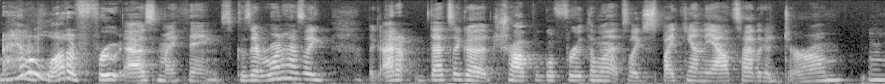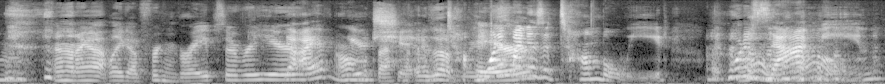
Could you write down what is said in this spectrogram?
Come I on. have a lot of fruit as my things because everyone has like like I don't. That's like a tropical fruit, the one that's like spiky on the outside, like a durian. And then I got like a freaking grapes over here. Yeah, I have don't weird what shit. heck- Is that a tum- pear? one of mine is a tumbleweed. Like, what does Oh, that no. mean?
